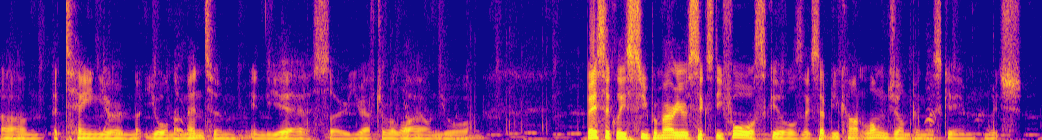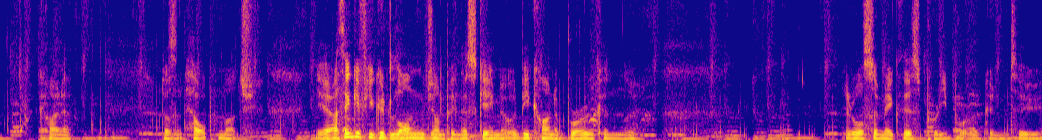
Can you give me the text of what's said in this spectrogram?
um, attain your your momentum in the air, so you have to rely on your basically Super Mario 64 skills, except you can't long jump in this game, which kind of doesn't help much. Yeah, I think if you could long jump in this game, it would be kind of broken though. It'll also make this pretty broken too.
